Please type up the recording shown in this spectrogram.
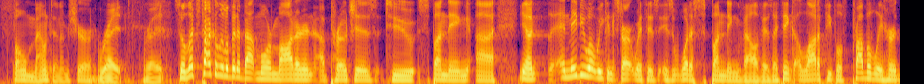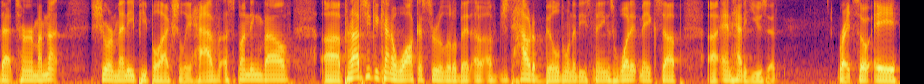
foam mountain. I'm sure. right, right. So let's talk a little bit about more modern approaches to spunding. Uh, you know, and maybe what we can start with is is what a spunding valve is. I think a lot of people have probably heard that term. I'm not sure many people actually have a spunding valve. Uh, perhaps you could kind of walk us through a little bit of, of just how to build one of these things, what it makes up, uh, and how to use it. Right. So a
